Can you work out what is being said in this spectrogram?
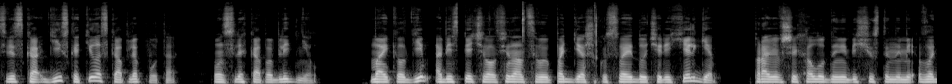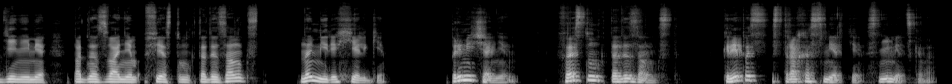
С виска Ди скатилась капля пота. Он слегка побледнел. Майкл Ди обеспечивал финансовую поддержку своей дочери Хельге, правившей холодными бесчувственными владениями под названием Festung Todesangst на мире Хельги. Примечание. Festung Todesangst. Крепость страха смерти с немецкого.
